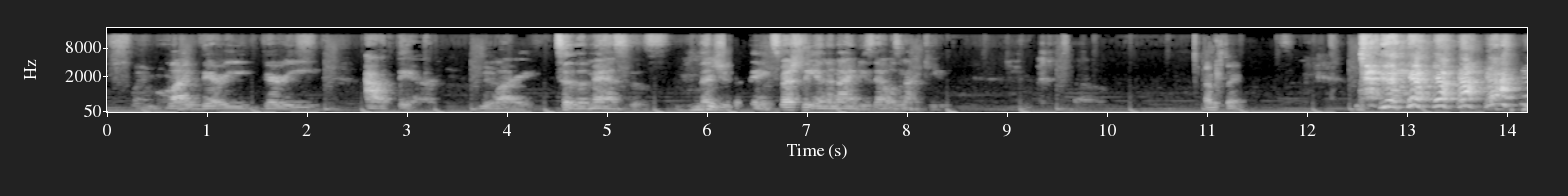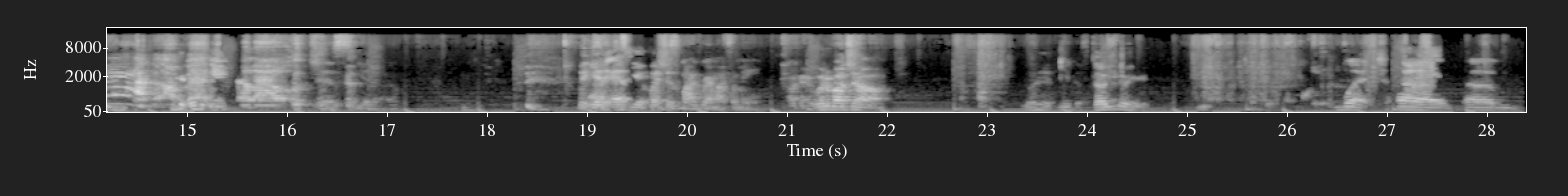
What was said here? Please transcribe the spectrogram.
Like very, very out there. Yeah. Like to the masses that you could think, especially in the nineties, that was not cute. So, understand. I'm glad he fell out. just you know. But yeah, to answer your question, is my grandma for me. Okay, what about y'all? Go ahead. You go. Go, you go ahead. what uh, um,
